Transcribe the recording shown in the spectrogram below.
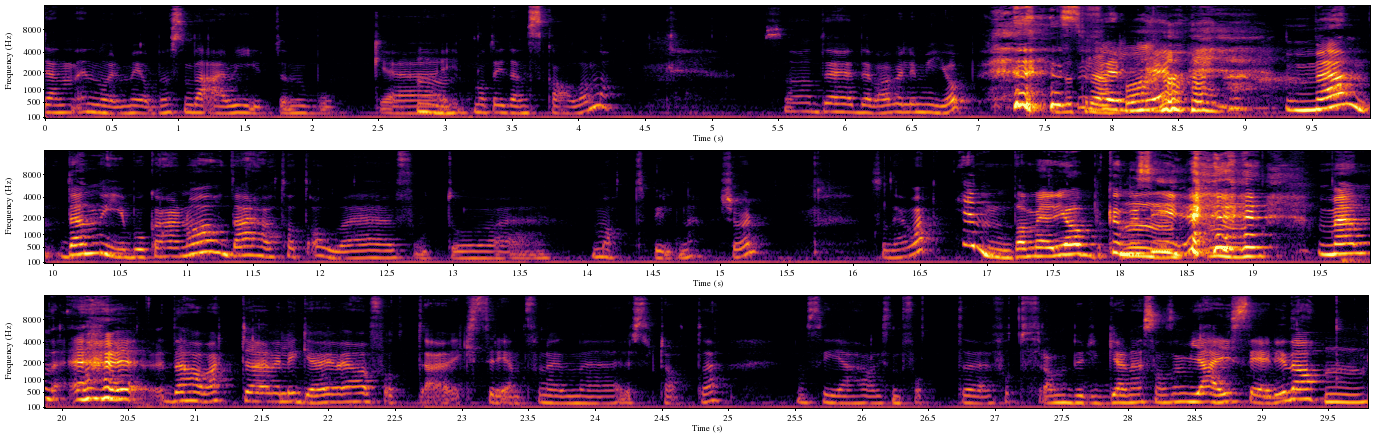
den enorme jobben som det er å gi ut en bok eh, Mm. i, måte, i den skalaen. da. Så det, det var veldig mye jobb. Det tror jeg på. Men den nye boka her nå, der har jeg tatt alle foto-matbildene sjøl. Så det har vært enda mer jobb, kan du Mm, si. Men eh, det har vært eh, veldig gøy, og jeg, har fått, jeg er ekstremt fornøyd med resultatet. Jeg har liksom fått, eh, fått fram burgerne sånn som jeg ser de, da. Mm.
